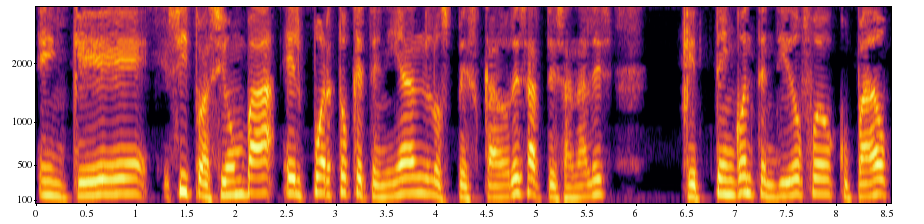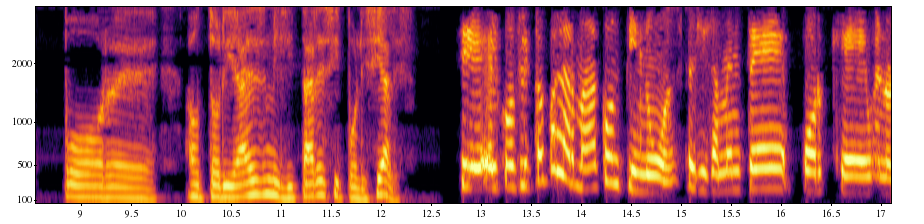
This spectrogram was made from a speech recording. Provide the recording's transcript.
¿en qué situación va el puerto que tenían los pescadores artesanales que tengo entendido fue ocupado por eh, autoridades militares y policiales? Sí, el conflicto con la Armada continúa, precisamente porque, bueno,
